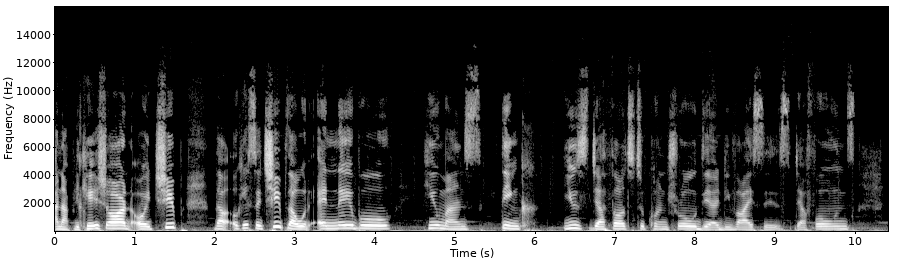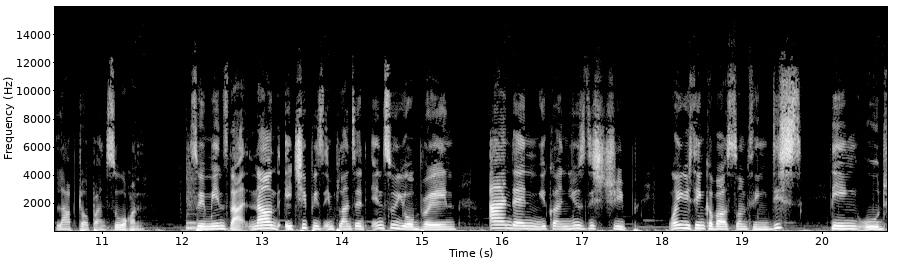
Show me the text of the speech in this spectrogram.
an application or a chip that, okay, it's a chip that would enable humans think use their thoughts to control their devices, their phones, laptop, and so on. So it means that now a chip is implanted into your brain, and then you can use this chip when you think about something. This thing would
